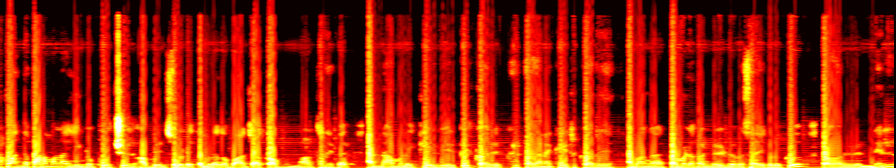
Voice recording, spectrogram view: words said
அப்ப அந்த பணமெல்லாம் எங்க போச்சு அப்படின்னு சொல்லிட்டு தமிழக பாஜக முன்னாள் தலைவர் அண்ணாமலை கேள்வி எழுப்பியிருக்காரு. கரெக்டா தானே கேட்டிருக்காரு. ஆமாங்க. தமிழக நெல் விவசாயிகளுக்கு நெல்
